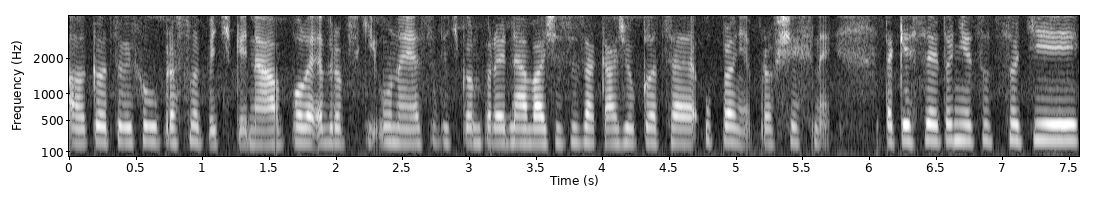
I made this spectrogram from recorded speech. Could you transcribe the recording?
uh, klece vychovu pro slepičky. Na poli Evropské unie se teď projednává, že se zakážou klece úplně pro všechny. Tak jestli je to něco, co ti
